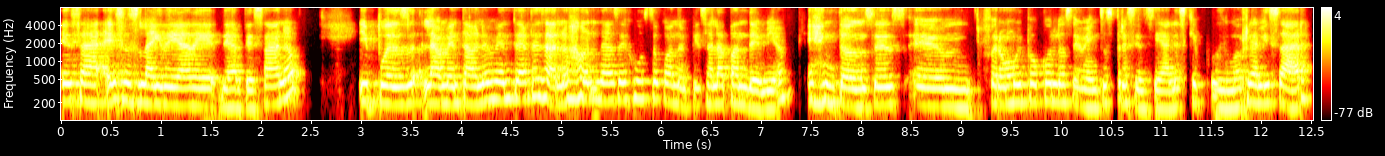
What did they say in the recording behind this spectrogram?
esa, esa es la idea de, de artesano. Y pues lamentablemente Artesano nace justo cuando empieza la pandemia, entonces em, fueron muy pocos los eventos presenciales que pudimos realizar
